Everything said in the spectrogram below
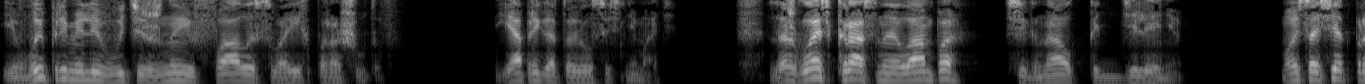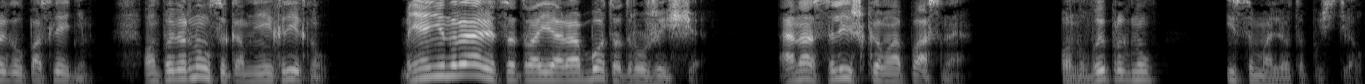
и выпрямили вытяжные фалы своих парашютов. Я приготовился снимать. Зажглась красная лампа, сигнал к отделению. Мой сосед прыгал последним. Он повернулся ко мне и крикнул. «Мне не нравится твоя работа, дружище. Она слишком опасная». Он выпрыгнул, и самолет опустел.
